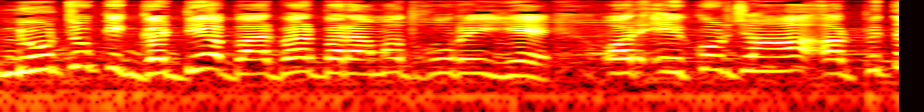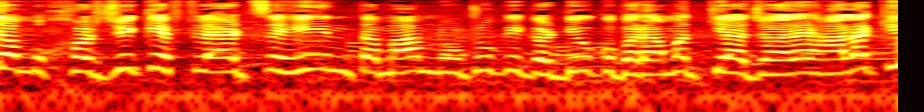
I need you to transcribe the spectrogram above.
नोटों की गड्डियाँ बार बार बरामद हो रही है और एक और जहाँ अर्पिता मुखर्जी के फ्लैट से ही इन तमाम नोटों की गड्डियों को बरामद किया जा रहा है हालाँकि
